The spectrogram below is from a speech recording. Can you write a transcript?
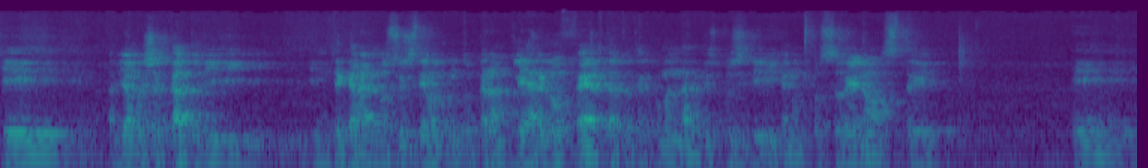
che abbiamo cercato di, di integrare nel nostro sistema appunto per ampliare l'offerta, per poter comandare dispositivi che non fossero i nostri e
